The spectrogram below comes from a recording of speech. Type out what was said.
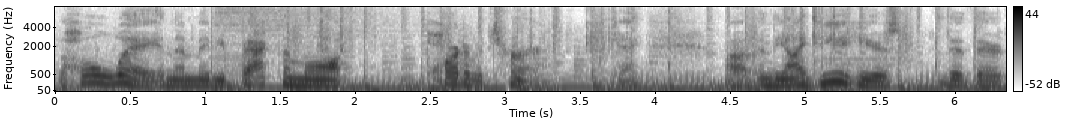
the whole way and then maybe back them off part of a turn. Okay, uh, and the idea here is that they're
